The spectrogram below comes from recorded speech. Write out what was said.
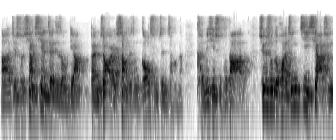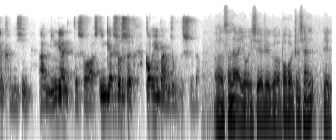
啊，就是像现在这种两百分之二以上的这种高速增长呢，可能性是不大的。所以说的话，经济下行的可能性啊，明年的时候啊，应该说是高于百分之五十的。呃，现在有一些这个，包括之前也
